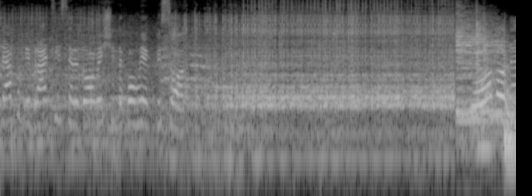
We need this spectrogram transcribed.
Шляхом вібрації середовища, такого як пісок. О, молодець!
